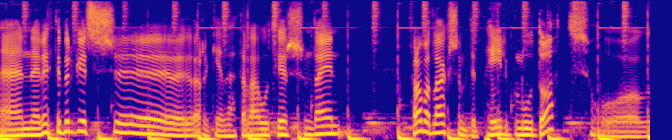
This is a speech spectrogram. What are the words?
En Viktor Birgis uh, var að gefa þetta lag út hér um daginn. Frábært lag sem heitir Pale Blue Dot og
